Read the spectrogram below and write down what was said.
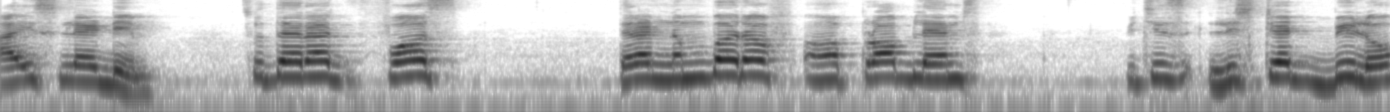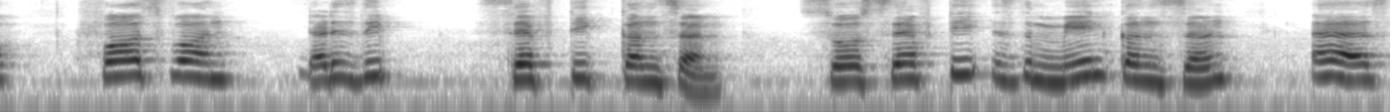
islanding so there are first there are number of uh, problems which is listed below. First one that is the safety concern. So safety is the main concern as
